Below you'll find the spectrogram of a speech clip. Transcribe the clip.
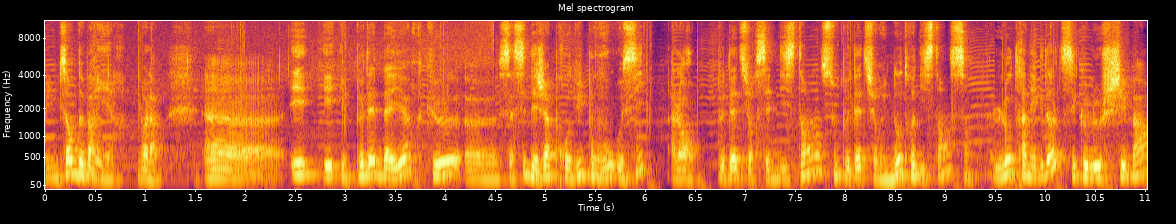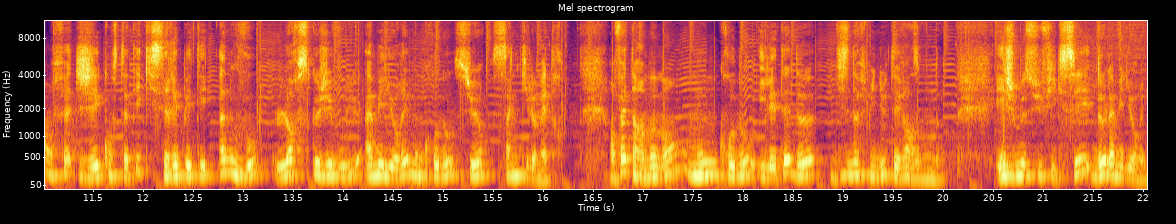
une sorte de barrière. Voilà. Euh, et, peut-être d'ailleurs que ça s'est déjà produit pour vous aussi. Alors peut-être sur cette distance ou peut-être sur une autre distance. L'autre anecdote, c'est que le schéma, en fait, j'ai constaté qu'il s'est répété à nouveau lorsque j'ai voulu améliorer mon chrono sur 5 km. En fait, à un moment, mon chrono, il était de 19 minutes et 20 secondes. Et je me suis fixé de l'améliorer.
